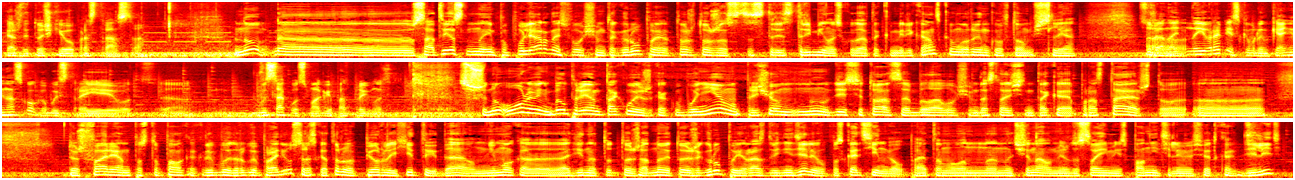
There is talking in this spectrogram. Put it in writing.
в каждой точке его пространства. Ну, э, соответственно, и популярность, в общем-то, группы тоже, тоже стремилась куда-то к американскому рынку в том числе. Слушай, а А, на, на европейском рынке они насколько быстро и вот э, высоко смогли подпрыгнуть? Слушай, ну уровень был примерно такой же, как у Буньема, причем, ну, здесь ситуация была, в общем, достаточно такая простая, что э, Фариан поступал как любой другой продюсер, с которого перли хиты, да, он не мог э, один и тот, тоже, одной и той же группы и раз в две недели выпускать сингл, поэтому он э, начинал между своими исполнителями все это как делить,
